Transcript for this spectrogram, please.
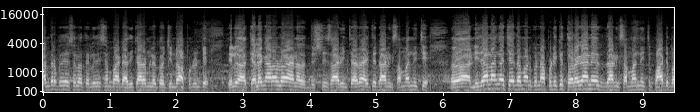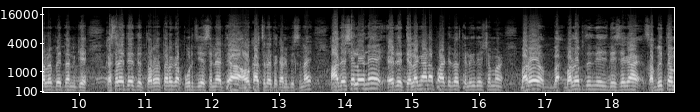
ఆంధ్రప్రదేశ్లో తెలుగుదేశం పార్టీ అధికారంలోకి వచ్చిందో అప్పుడు తెలు తెలంగాణలో ఆయన దృష్టి సారించారు. అయితే దానికి సంబంధించి నిదానంగా చేద్దాం అనుకున్నప్పటికీ త్వరగానే దానికి సంబంధించి పార్టీ బలోపేతానికి కసరైతే అయితే త్వర త్వరగా పూర్తి చేసిన అవకాశాలు అయితే కనిపిస్తున్నాయి. ఆ దశలోనే అయితే తెలంగాణ పార్టీలో తెలుగుదేశం మరో బలోపేతం దిశగా సభ్యత్వం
